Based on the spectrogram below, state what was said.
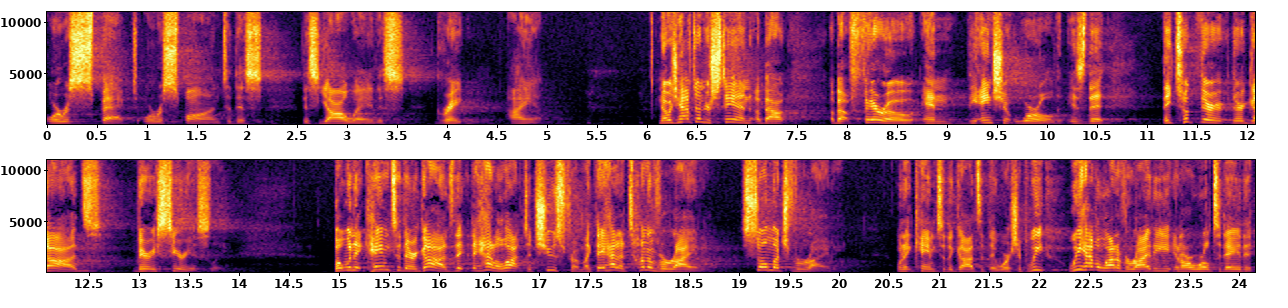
or respect or respond to this, this Yahweh, this great I am? Now, what you have to understand about, about Pharaoh and the ancient world is that they took their, their gods very seriously. But when it came to their gods, they, they had a lot to choose from. Like they had a ton of variety, so much variety when it came to the gods that they worshiped. We, we have a lot of variety in our world today that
